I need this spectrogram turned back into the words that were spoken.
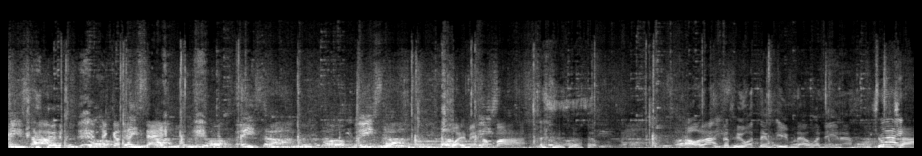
Lisa, ให้กำลังใจ Lisa, Lisa. ไหวไหมครับป้า เอาละก็ถือว่าเต็มอิ่มนะวันนี้นะ ช่วงเช้า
